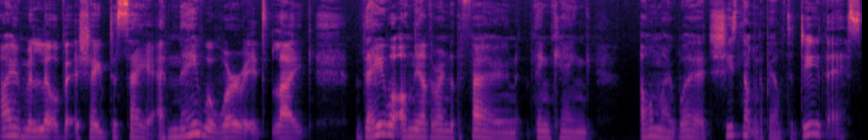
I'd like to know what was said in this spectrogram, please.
I am a little bit ashamed to say it. And they were worried. Like, they were on the other end of the phone thinking, oh my word, she's not going to be able to do this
